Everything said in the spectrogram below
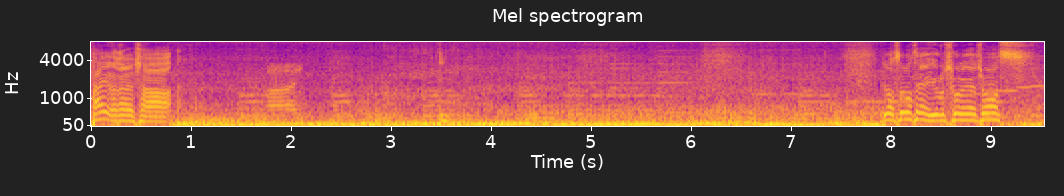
はいわかりました。はい。じゃあすいません。よろしくお願いします。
